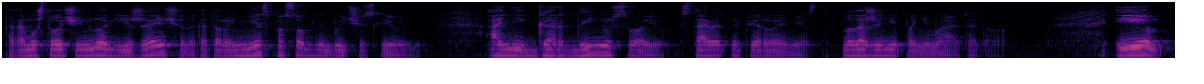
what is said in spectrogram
Потому что очень многие женщины, которые не способны быть счастливыми, они гордыню свою ставят на первое место, но даже не понимают этого. И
